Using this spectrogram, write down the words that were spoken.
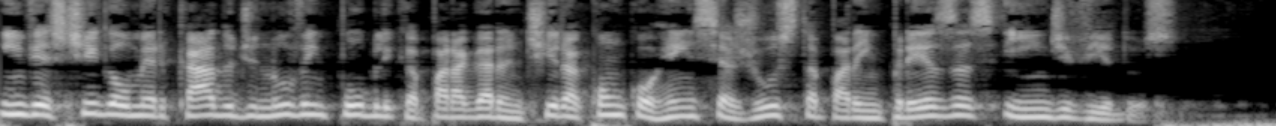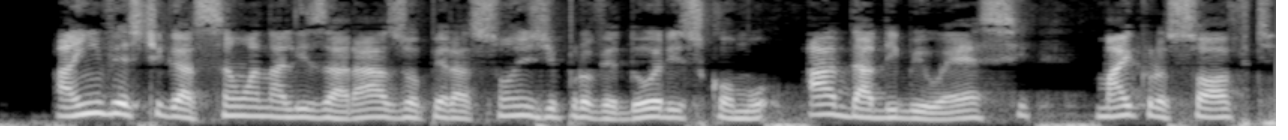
investiga o mercado de nuvem pública para garantir a concorrência justa para empresas e indivíduos. A investigação analisará as operações de provedores como AWS, Microsoft,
